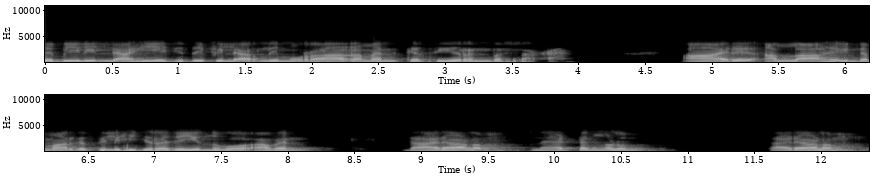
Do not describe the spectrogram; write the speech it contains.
സബീലില്ലാഹി യജിദ് ഫിൽ അർലി മുറാഗമൻ കസീറൻ ബസഅ ആര് അള്ളാഹുവിന്റെ മാർഗത്തിൽ ഹിജറ ചെയ്യുന്നുവോ അവൻ ധാരാളം നേട്ടങ്ങളും ധാരാളം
